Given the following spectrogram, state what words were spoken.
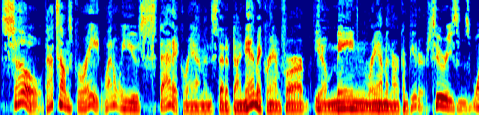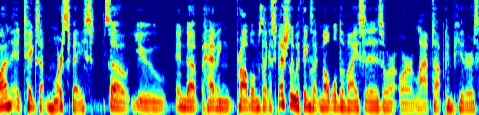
So that sounds great. Why don't we use static RAM instead of dynamic RAM for our, you know, main RAM in our computers? Two reasons. One, it takes up more space. So you end up having problems like, especially with things like mobile devices or, or laptop computers,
